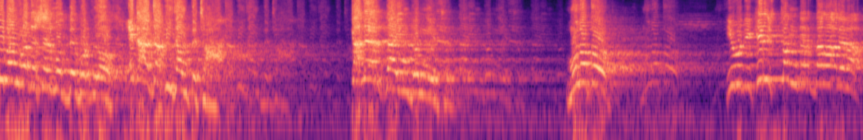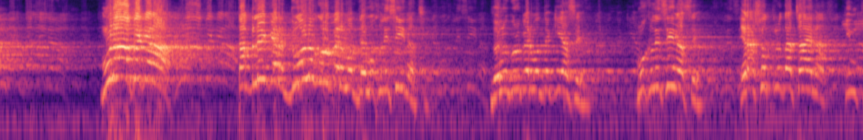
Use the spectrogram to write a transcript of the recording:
পুনরাবৃত্তি বাংলাদেশের মধ্যে ঘটলো, এটা জাতি জানতে চায়। কাদের দা ইন্ধন নিয়েছে? মূলত ইহুদি খ্রিস্টানদের দালালেরা, মুনাফেকেরা, তাবলিগের দোনো গ্রুপের মধ্যে মুখলিসিন আছে। দোনো গ্রুপের মধ্যে কি আছে? মুখলিসিন আছে। এরা শত্রুতা চায় না, কিন্তু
